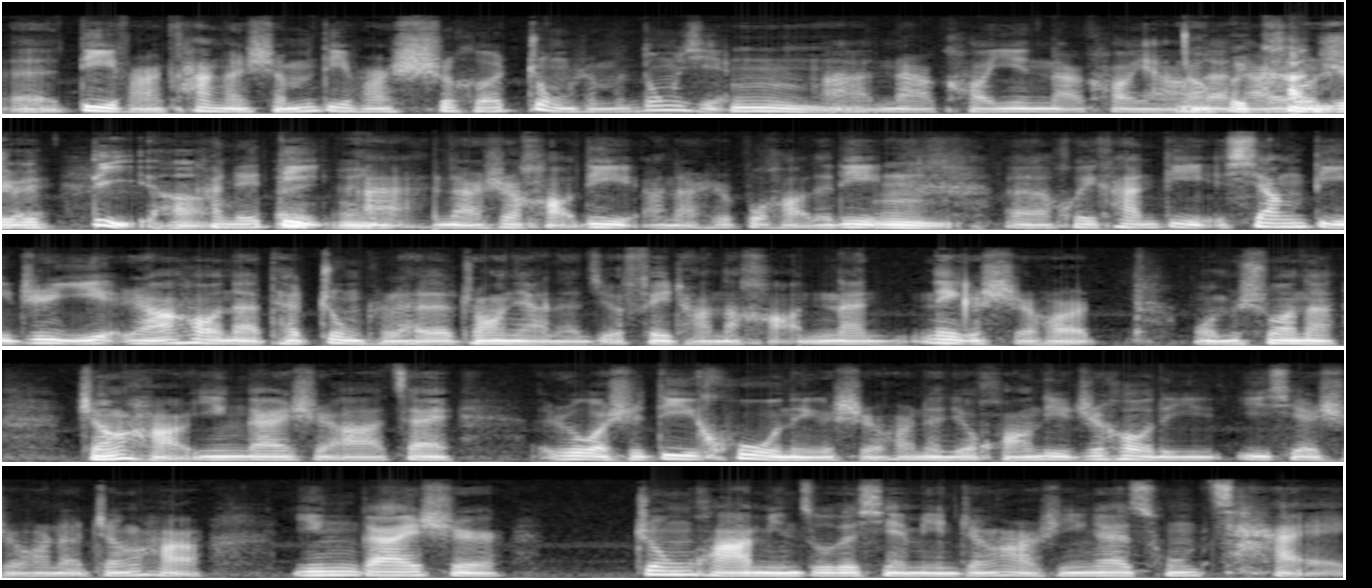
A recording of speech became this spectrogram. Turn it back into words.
呃地方看看什么地方适合种什么东西。嗯啊，哪儿靠阴，哪儿靠阳啊的，哪儿有会看这个水。地哈，看这地，哎，哪儿是好地啊，哪儿是不好的地，嗯呃，会看地，相地之宜。然后呢，它种出来的庄稼呢就非常的好。那那个时候，我们说呢，正好应该是啊，在如果是地库那个时候，那就皇帝之后的一一些时候呢，正好应该是中华民族的先民，正好是应该从采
